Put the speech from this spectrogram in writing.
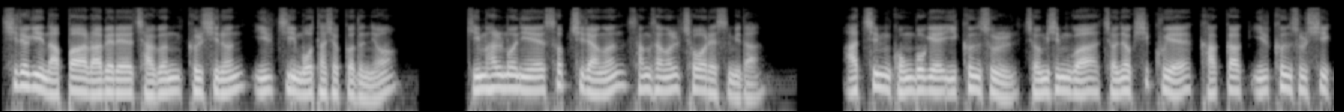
시력이 나빠 라벨의 작은 글씨는 읽지 못하셨거든요. 김 할머니의 섭취량은 상상을 초월했습니다. 아침 공복에 2큰술, 점심과 저녁 식후에 각각 1큰술씩,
